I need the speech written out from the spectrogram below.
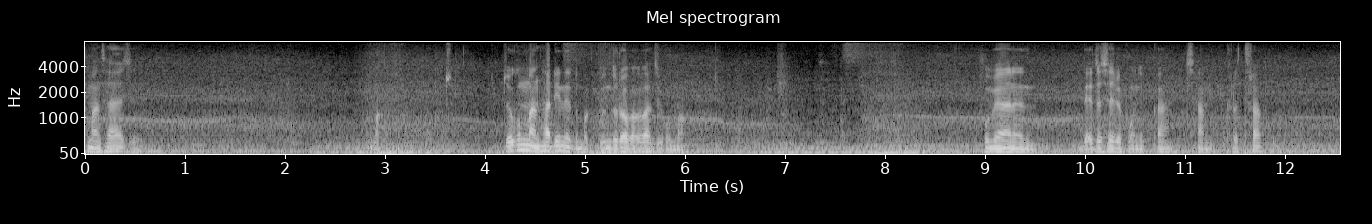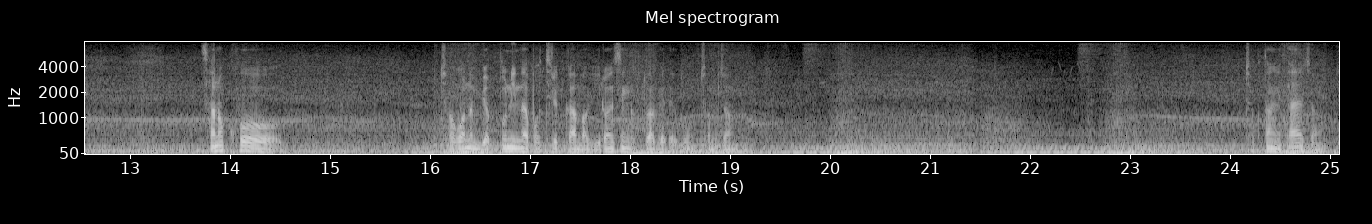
그만 사야지. 막 조, 조금만 할인해도 막 눈 들어가가지고 막 구매하는 내 자신을 보니까 참 그렇더라고. 사놓고 저거는 몇 분이나 버틸까 막 이런 생각도 하게 되고 점점 적당히 사야죠.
